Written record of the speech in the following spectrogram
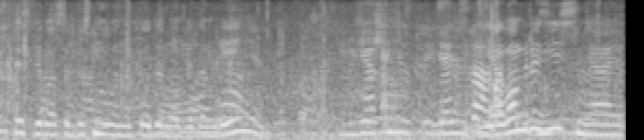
покажет, если у вас обоснованно подано уведомление. Ну, Я же не, я не знаю. Я вам разъясняю.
